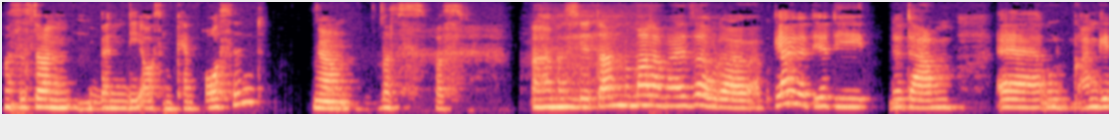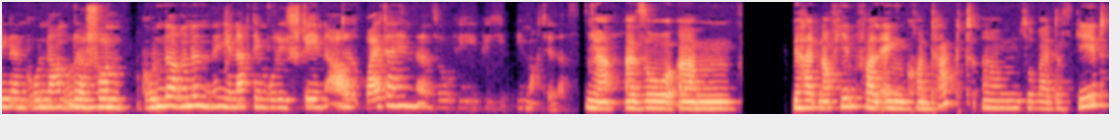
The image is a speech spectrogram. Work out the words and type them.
was ist dann, mhm. wenn die aus dem Camp raus sind? Ja. Was, was ähm, passiert dann normalerweise? Oder begleitet ihr die, die Damen äh, und angehenden Gründern oder mhm. schon Gründerinnen, ne, je nachdem, wo die stehen, auch ja. weiterhin? Also wie, wie, wie macht ihr das? Ja, also ähm, wir halten auf jeden Fall engen Kontakt, ähm, soweit das geht.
